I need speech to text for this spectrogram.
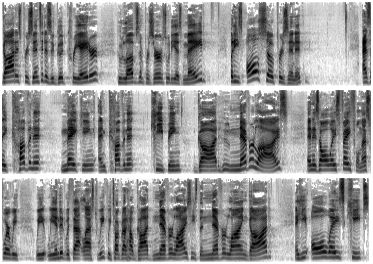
God is presented as a good creator who loves and preserves what he has made, but he's also presented as a covenant making and covenant keeping God who never lies and is always faithful. And that's where we we, we ended with that last week. We talked about how God never lies, He's the never lying God, and He always keeps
